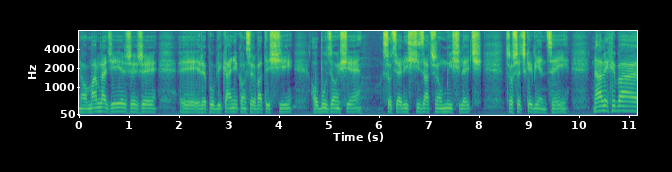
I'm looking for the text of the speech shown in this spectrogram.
No, mam nadzieję, że, że y, republikanie, konserwatyści obudzą się, socjaliści zaczną myśleć troszeczkę więcej. No ale chyba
